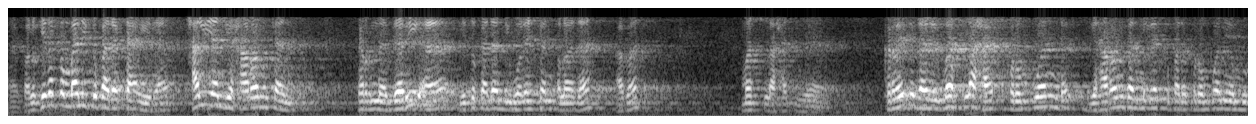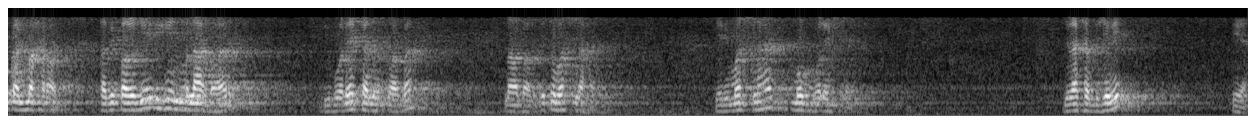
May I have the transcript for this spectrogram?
Nah, kalau kita kembali kepada kaidah, hal yang diharamkan karena dari'a itu kadang dibolehkan kalau ada apa? maslahatnya. Karena itu dari maslahat perempuan diharamkan melihat kepada perempuan yang bukan mahram. Tapi kalau dia ingin melamar, dibolehkan untuk apa? Nazar itu maslahat. Jadi maslahat membolehkan. Jelas sampai sini? Iya.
